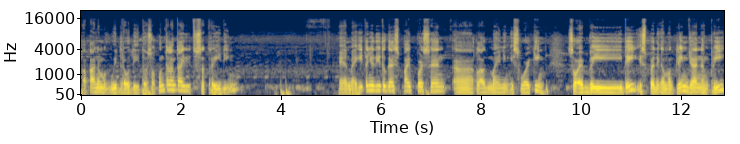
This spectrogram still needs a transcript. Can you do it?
paano mag-withdraw dito. So, punta lang tayo dito sa trading. And makikita nyo dito guys, 5% uh, cloud mining is working. So every day is pwede kang mag-claim dyan ng free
